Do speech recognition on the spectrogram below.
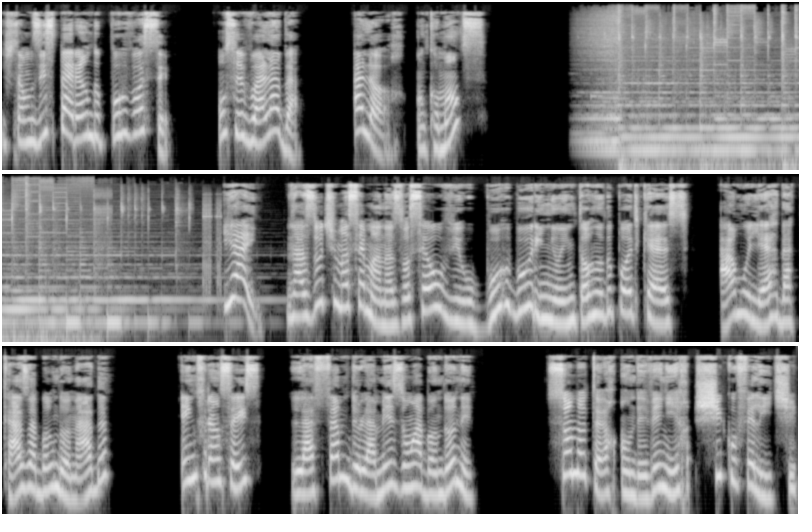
Estamos esperando por você. On se voit là-bas. Alors, on commence? E aí, nas últimas semanas você ouviu o burburinho em torno do podcast A Mulher da Casa Abandonada? Em francês, La Femme de la Maison Abandonnée. Son auteur en devenir, Chico Felici,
